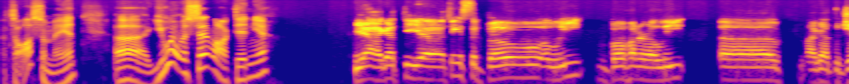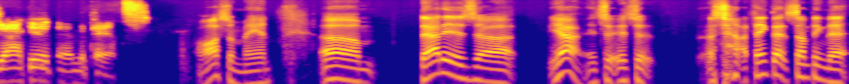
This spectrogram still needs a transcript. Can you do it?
That's awesome, man. Uh, you went with ScentLok, didn't you? Yeah, I got the. Uh, I think it's the Bow Elite, Bow Hunter Elite. Uh, I got the jacket and the pants. Awesome, man. Um, that is, uh, yeah, it's a, it's a. I think that's something that,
